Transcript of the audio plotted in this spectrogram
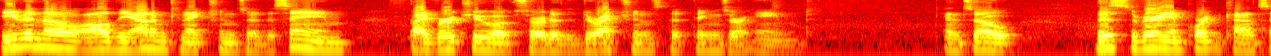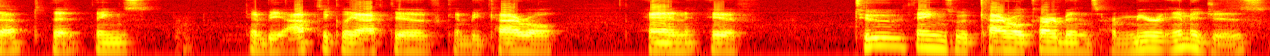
even though all the atom connections are the same by virtue of sort of the directions that things are aimed. And so this is a very important concept that things can be optically active, can be chiral, and if two things with chiral carbons are mirror images,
